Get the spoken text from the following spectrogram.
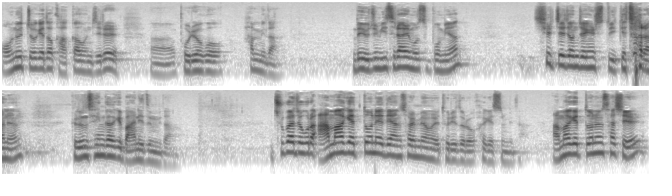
어느 쪽에 더 가까운지를 어, 보려고 합니다. 근데 요즘 이스라엘 모습 보면 실제 전쟁일 수도 있겠다라는 그런 생각이 많이 듭니다. 추가적으로 아마겟돈에 대한 설명을 드리도록 하겠습니다. 아마겟돈은 사실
